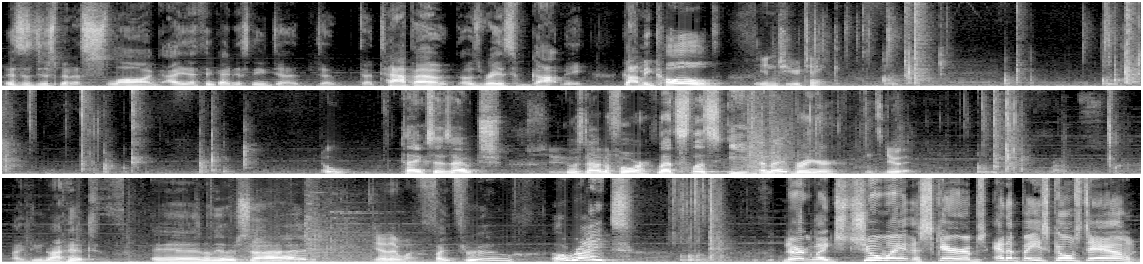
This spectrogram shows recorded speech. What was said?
this has just been a slog. I, I think I just need to, to, to tap out. Those rays have got me. Got me cold. Into your tank. Oh, Tank says, ouch. Goes down to four. Let's let's eat a Nightbringer. let's do it. I do not hit. And on the other side, The other one. fight through. All right. Nurglings chew away at the Scarabs, and a base goes down.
